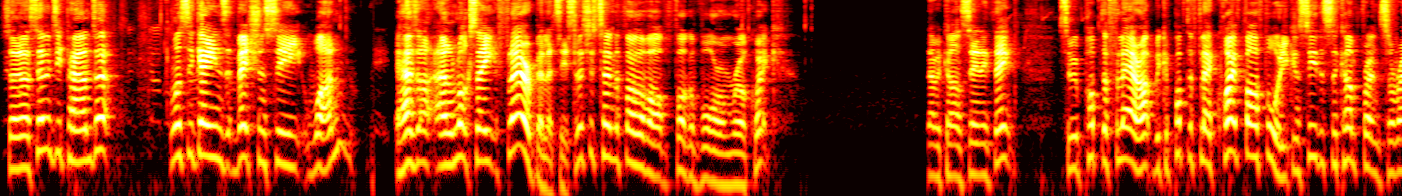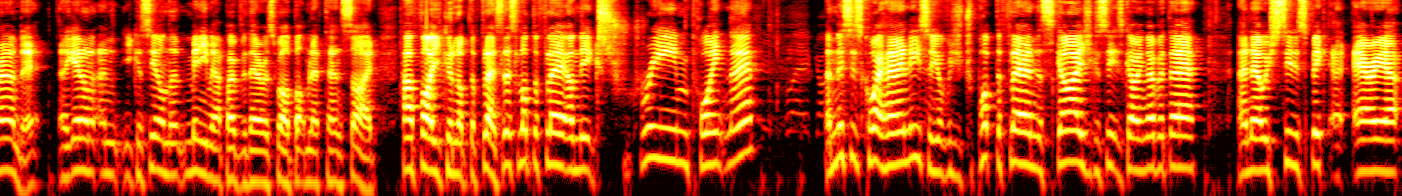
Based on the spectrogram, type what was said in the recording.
So now 70 pounder, once it gains veterancy one, it has a, unlocks a flare ability. So let's just turn the fog of, fog of war on real quick. Now we can't see anything. So we pop the flare up. We can pop the flare quite far forward. You can see the circumference around it. And again, on, and you can see on the mini map over there as well, bottom left hand side, how far you can lob the flare. So let's lob the flare on the extreme point there. And this is quite handy. So you obviously pop the flare in the sky. As you can see, it's going over there. And now we see this big area.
